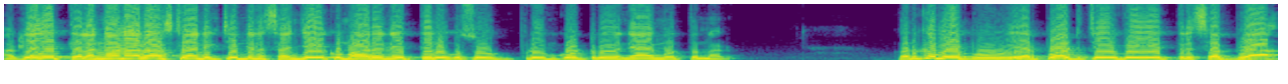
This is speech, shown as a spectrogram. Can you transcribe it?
అట్లాగే తెలంగాణ రాష్ట్రానికి చెందిన సంజయ్ కుమార్ అనే తెలుగు సుప్రీంకోర్టు న్యాయమూర్తి ఉన్నాడు. కనుక రేపు ఏర్పాటు చేయబోయే త్రిసభ్య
